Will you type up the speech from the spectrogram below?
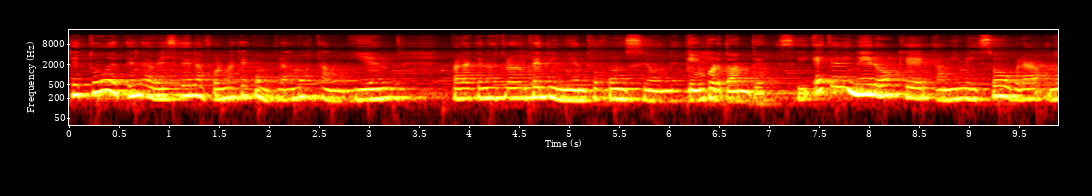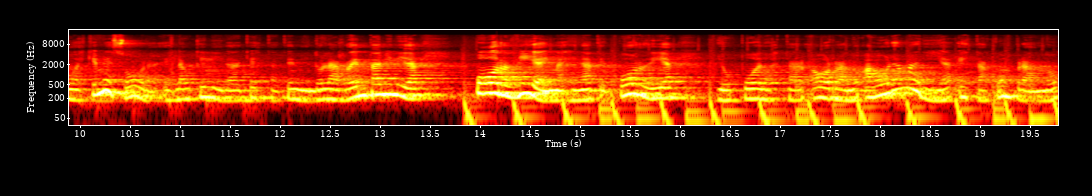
que todo depende a veces de la forma que compramos también para que nuestro emprendimiento funcione. Qué importante. Sí, este dinero que a mí me sobra, no es que me sobra, es la utilidad que está teniendo, la rentabilidad por día, imagínate, por día yo puedo estar ahorrando. Ahora María está comprando,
